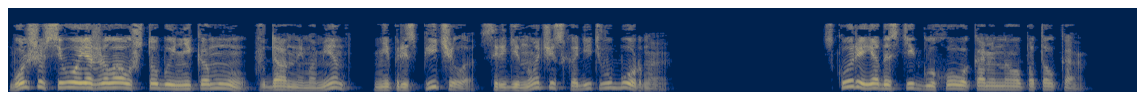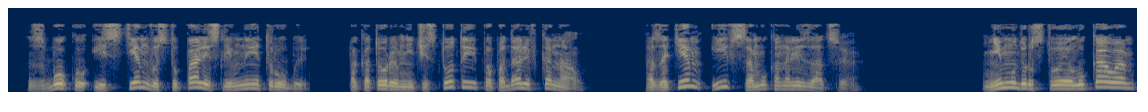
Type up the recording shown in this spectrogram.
Больше всего я желал, чтобы никому в данный момент не приспичило среди ночи сходить в уборную. Вскоре я достиг глухого каменного потолка. Сбоку из стен выступали сливные трубы, по которым нечистоты попадали в канал, а затем и в саму канализацию. Не мудрствуя лукаво,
